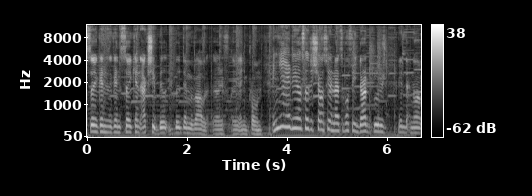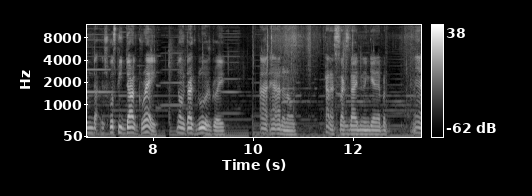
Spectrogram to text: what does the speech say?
so you can, you can so you can actually build build them without any, problem. And yeah, they also the shells here that's supposed to be dark bluish. No, it's supposed to be dark gray. No, dark bluish gray. I, I don't know. Kind of sucks that I didn't get it, but yeah.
